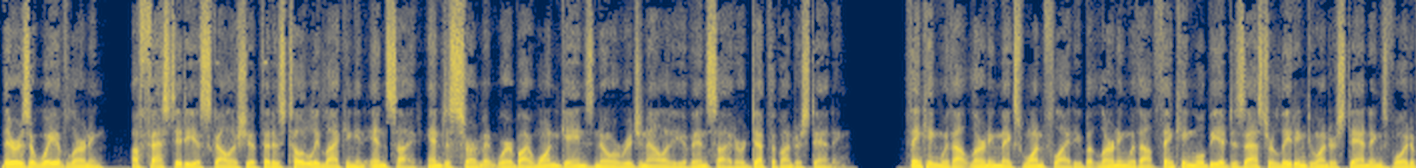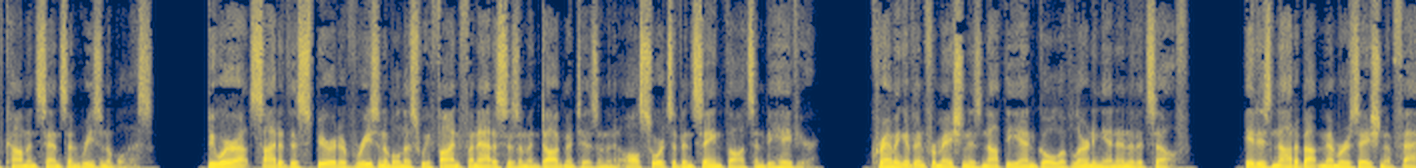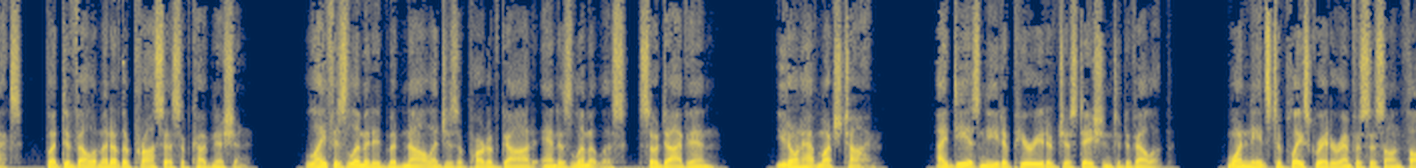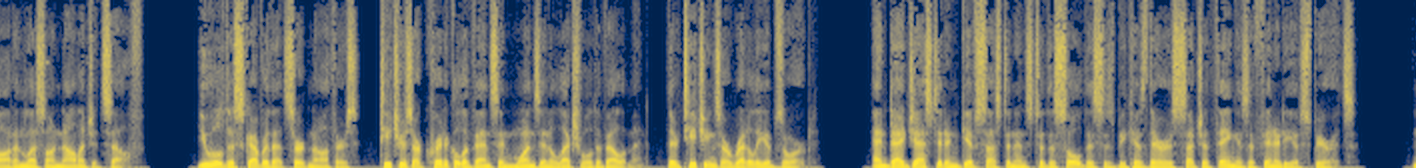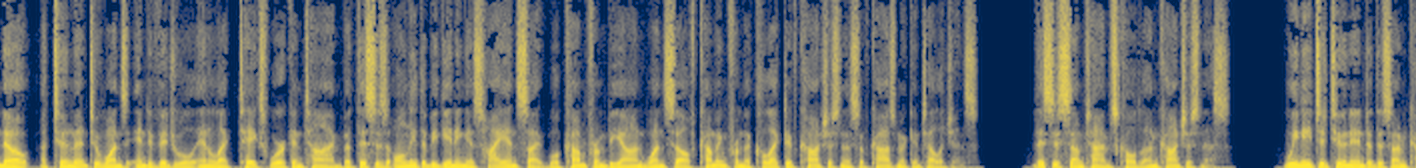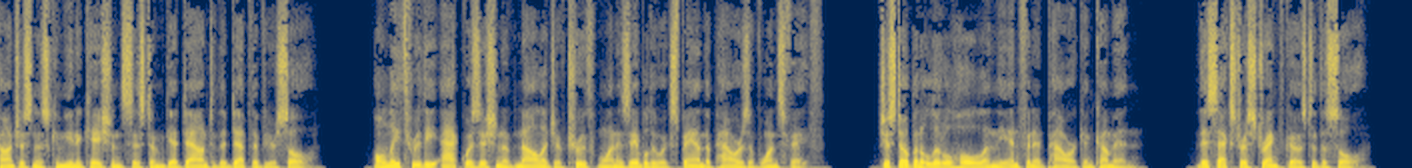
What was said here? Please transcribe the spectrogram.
There is a way of learning, a fastidious scholarship that is totally lacking in insight and discernment, whereby one gains no originality of insight or depth of understanding. Thinking without learning makes one flighty, but learning without thinking will be a disaster, leading to understandings void of common sense and reasonableness. Beware outside of this spirit of reasonableness, we find fanaticism and dogmatism and all sorts of insane thoughts and behavior. Cramming of information is not the end goal of learning in and of itself. It is not about memorization of facts, but development of the process of cognition. Life is limited, but knowledge is a part of God and is limitless, so dive in. You don't have much time. Ideas need a period of gestation to develop. One needs to place greater emphasis on thought and less on knowledge itself. You will discover that certain authors, teachers are critical events in one's intellectual development, their teachings are readily absorbed and digested and give sustenance to the soul. This is because there is such a thing as affinity of spirits. No, attunement to one's individual intellect takes work and time, but this is only the beginning, as high insight will come from beyond oneself, coming from the collective consciousness of cosmic intelligence. This is sometimes called unconsciousness. We need to tune into this unconsciousness communication system, get down to the depth of your soul. Only through the acquisition of knowledge of truth one is able to expand the powers of one's faith. Just open a little hole and the infinite power can come in. This extra strength goes to the soul.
